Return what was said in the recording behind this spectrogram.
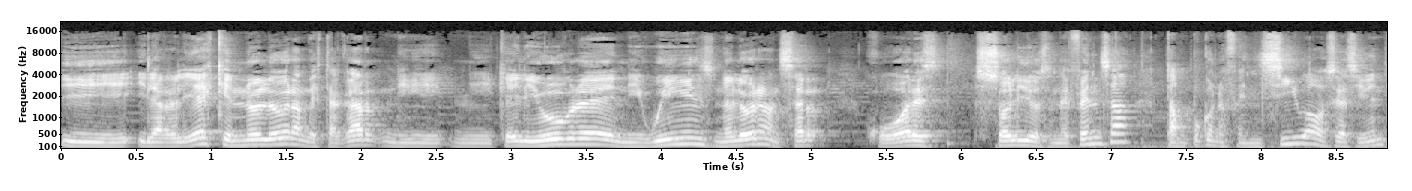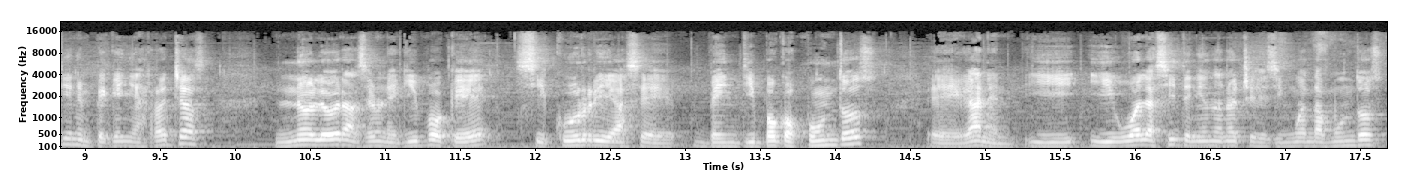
Y, y la realidad es que no logran destacar ni, ni Kelly Oubre ni Wiggins, no logran ser jugadores sólidos en defensa, tampoco en ofensiva. O sea, si bien tienen pequeñas rachas, no logran ser un equipo que si Curry hace veintipocos puntos, eh, ganen. Y, y igual así, teniendo noches de 50 puntos,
